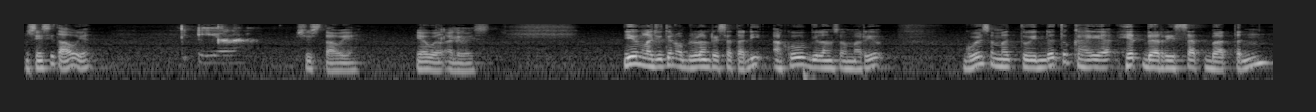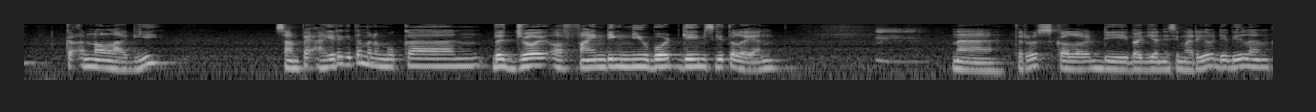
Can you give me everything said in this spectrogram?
Mestinya sih tahu ya, Iyalah. sih tahu ya. Ya well, anyways. Iya ngelanjutin obrolan riset tadi, aku bilang sama Mario, gue sama Twinda tuh kayak hit the reset button ke nol lagi, sampai akhirnya kita menemukan the joy of finding new board games gitu loh yang. Nah, terus kalau di bagiannya si Mario dia bilang,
